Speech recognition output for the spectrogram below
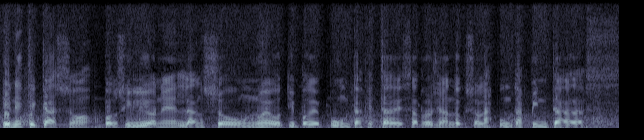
En este caso, Ponciglione lanzó un nuevo tipo de puntas que está desarrollando, que son las puntas pintadas.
